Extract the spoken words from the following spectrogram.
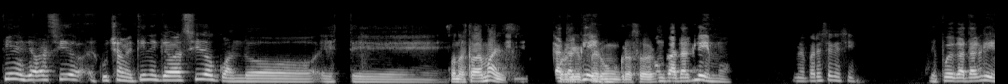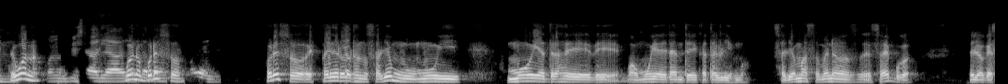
Tiene que haber sido, escúchame, tiene que haber sido cuando este cuando estaba Miles. Cataclismo, un Con Cataclismo. Me parece que sí. Después de Cataclismo. bueno, bueno por eso. Por eso, Spider-Verse no salió muy, muy, atrás de, o muy adelante de Cataclismo. Salió más o menos de esa época. De lo que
